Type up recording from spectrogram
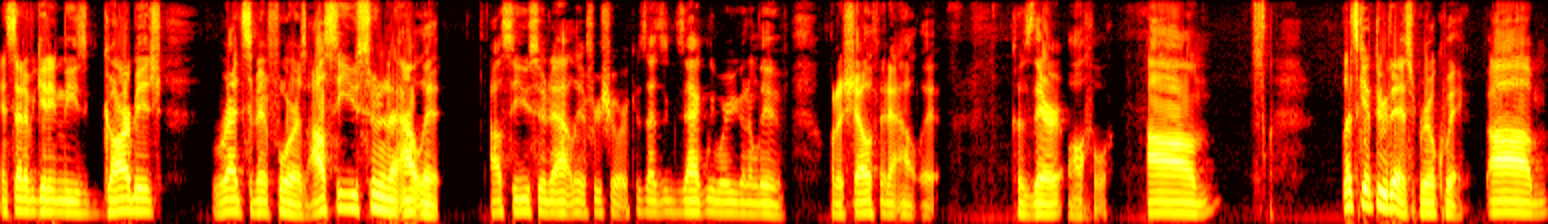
Instead of getting these garbage red cement fours, I'll see you soon in the outlet. I'll see you soon the outlet for sure, because that's exactly where you're to live on a shelf in an outlet, because they're awful. Um, let's get through this real quick. Um,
